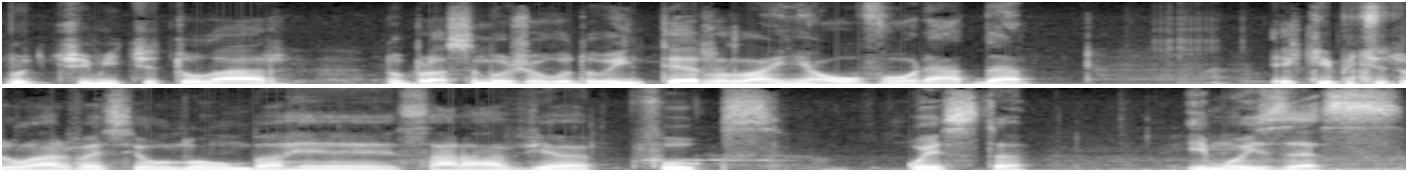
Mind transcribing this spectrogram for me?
no time titular no próximo jogo do Inter, lá em Alvorada. Equipe titular vai ser o Lomba, Saravia, Fux, Cuesta e Moisés.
